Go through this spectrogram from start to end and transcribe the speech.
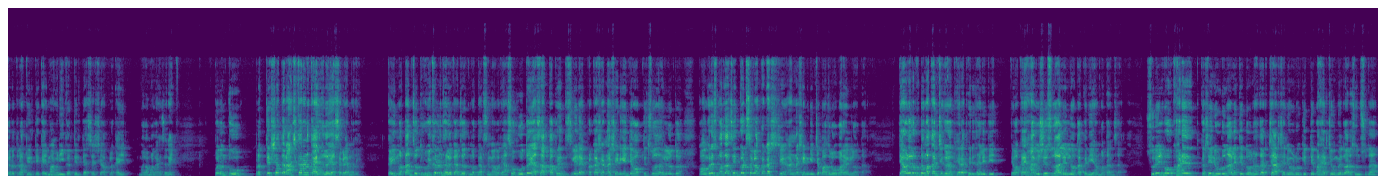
करत राहतील ते काही मागणी करतील त्याच्याशी आपलं काही मला म्हणायचं नाही. परंतु प्रत्यक्षात राजकारण काय झालं या सगळ्यामध्ये? काही मतांचं ध्रुवीकरण झालं का जत मतदारसंघामध्ये? असं होतंय असं आतापर्यंत दिसलेलं आहे. प्रकाश अण्णा शेंडगेंच्या बाबतीत सुद्धा झालेलं होतं. काँग्रेसमधलाच एक गट सगळा प्रकाश अण्णा शेंडगेंच्या बाजूला उभा राहिलेला होता. त्यावेळेला कुठं मतांची गळ फेराफेरी झाली ती? तेव्हा काही हा विषय सुद्धा आलेला नव्हता कधी ह्या मतांचा. सुरेश भाऊ खाडे कसे निवडून आले ते दोन हजार चारच्या निवडणुकीत? ते बाहेरचे उमेदवार असून सुद्धा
